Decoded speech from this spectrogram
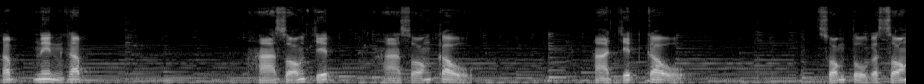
ครับเน้นครับหาสองเจ็ดหาสองเก้า หาเจ็ดเก้าสองตัวกับสอง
